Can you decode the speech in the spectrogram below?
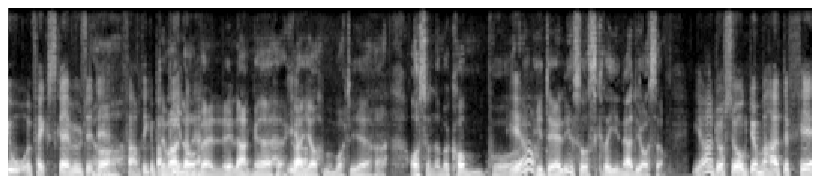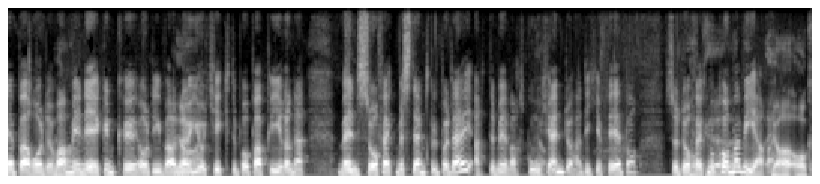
gjorde, fikk skrevet ut det Ja, ferdige Det var noen veldig lange greier vi måtte gjøre. Og så når vi kom på, Ja. i Delhi, så skrina de også. Ja, da så de om vi hadde feber, og det var Ja. min egen kø, og de var Ja. nøye og kikket på papirene. Men så fikk vi stempel på dem, at vi ble godkjent og hadde ikke feber. Så da fikk vi eh, komme videre. Ja, og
